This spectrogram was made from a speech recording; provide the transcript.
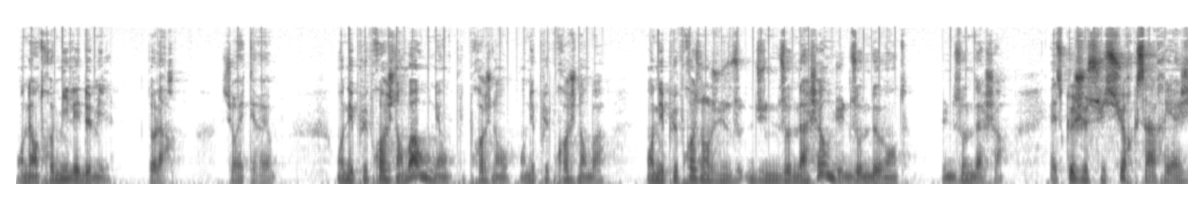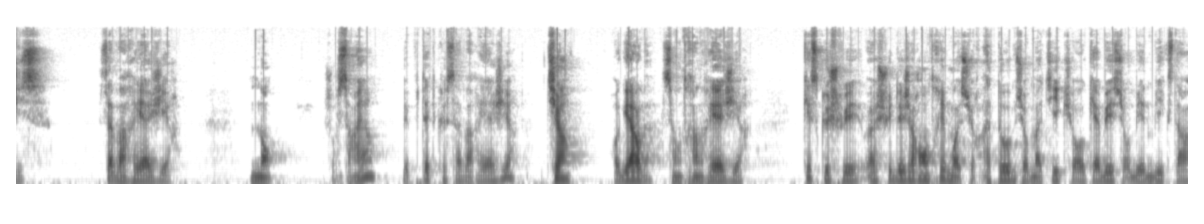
On est entre 1000 et 2000 dollars sur Ethereum. On est plus proche d'en bas ou on est plus proche d'en haut? On est plus proche d'en bas on est plus proche d'une zone d'achat ou d'une zone de vente? D'une zone d'achat. Est-ce que je suis sûr que ça réagisse? Ça va réagir? Non. J'en sais rien, mais peut-être que ça va réagir. Tiens, regarde, c'est en train de réagir. Qu'est-ce que je fais? Ah, Je suis déjà rentré, moi, sur Atom, sur Matic, sur OKB, sur BNB, etc.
